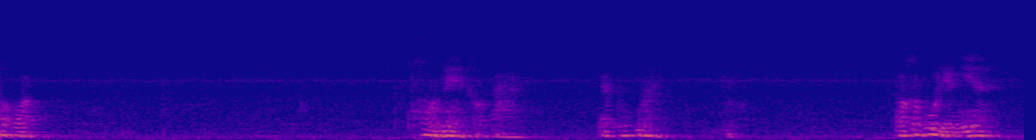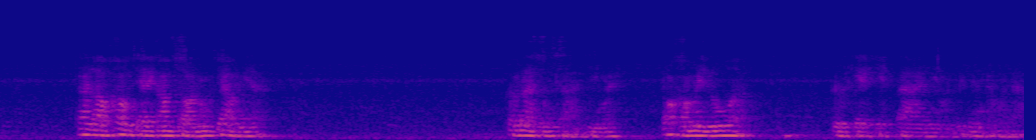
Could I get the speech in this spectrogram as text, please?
บอกว่า พ่อแม่เขาตาย แล้วทุกข์มากพอเขาพูดอย่างนี้ยถ้าเราเข้าใจคำสอนของเจ้าเนี่ย ก็น่าสงสารจริงไหม เพราะเขาไม่รู้ว่า เกิดแก่เจ็บตายเนี่ยมันเป็นเรื่องธรรมดา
